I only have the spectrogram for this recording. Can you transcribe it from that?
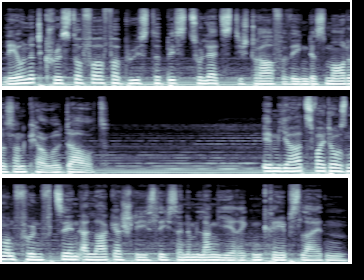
Leonid Christopher verbüßte bis zuletzt die Strafe wegen des Mordes an Carol Dowd. Im Jahr 2015 erlag er schließlich seinem langjährigen Krebsleiden.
